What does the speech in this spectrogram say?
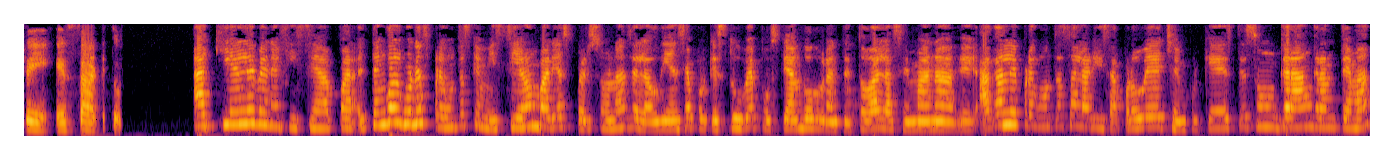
Sí, exacto. ¿A quién le beneficia? Tengo algunas preguntas que me hicieron varias personas de la audiencia porque estuve posteando durante toda la semana. Eh, háganle preguntas a Larisa, aprovechen porque este es un gran, gran tema.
